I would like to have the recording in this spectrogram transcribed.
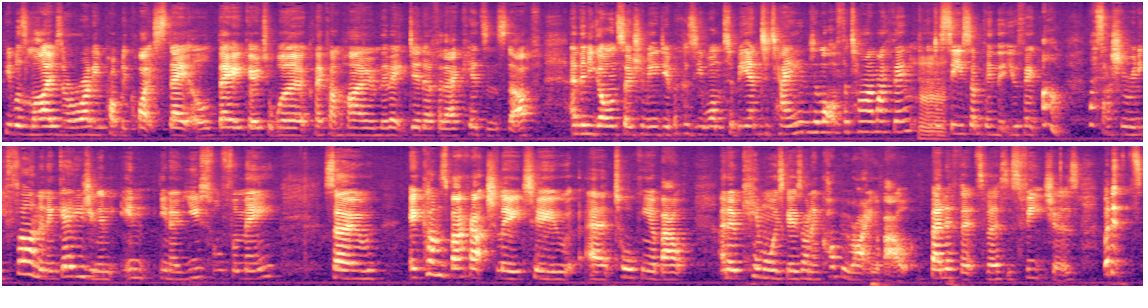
People's lives are already probably quite stale. They go to work, they come home, they make dinner for their kids and stuff, and then you go on social media because you want to be entertained a lot of the time. I think and to see something that you think, oh, that's actually really fun and engaging and in you know useful for me. So it comes back actually to uh, talking about. I know Kim always goes on in copywriting about benefits versus features, but it's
